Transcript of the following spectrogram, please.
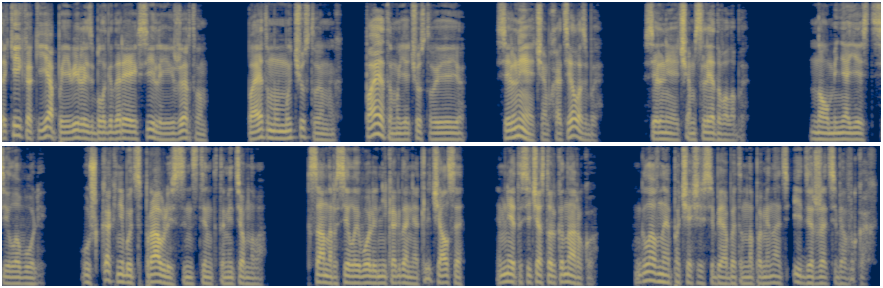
Такие, как я, появились благодаря их силе и их жертвам. Поэтому мы чувствуем их. Поэтому я чувствую ее. Сильнее, чем хотелось бы. Сильнее, чем следовало бы. Но у меня есть сила воли. Уж как-нибудь справлюсь с инстинктами темного. Ксанар силой воли никогда не отличался, и мне это сейчас только на руку. Главное, почаще себе об этом напоминать и держать себя в руках.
